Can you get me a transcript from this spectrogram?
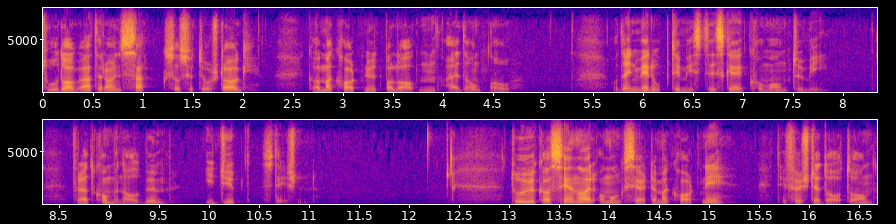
to dager etter hans 76-årsdag, ga McCartney ut balladen I Don't Know og den mer optimistiske Come On To Me fra et kommende album, Egypt Station. To uker senere annonserte McCartney de første datoene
